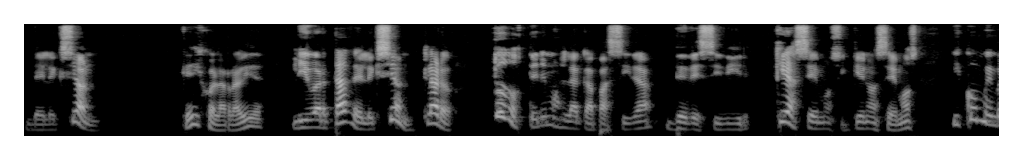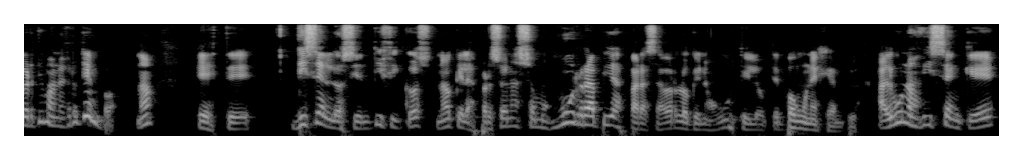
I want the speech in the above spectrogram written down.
de elección. ¿Qué dijo la rabia? Libertad de elección, claro. Todos tenemos la capacidad de decidir qué hacemos y qué no hacemos y cómo invertimos nuestro tiempo, ¿no? Este, dicen los científicos que las personas somos muy rápidas para saber lo que nos gusta y lo Te pongo un ejemplo. Algunos dicen que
